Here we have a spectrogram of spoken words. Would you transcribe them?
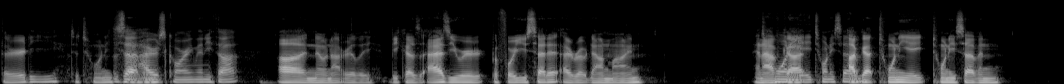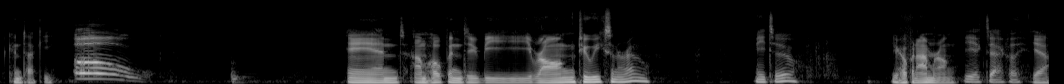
Thirty to twenty-seven. Is that higher scoring than you thought? Uh, no, not really. Because as you were before you said it, I wrote down mine, and I've got 27. I've got 28-27 Kentucky, Oh. and I'm hoping to be wrong two weeks in a row. Me too. You're hoping I'm wrong. Yeah, exactly. Yeah.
